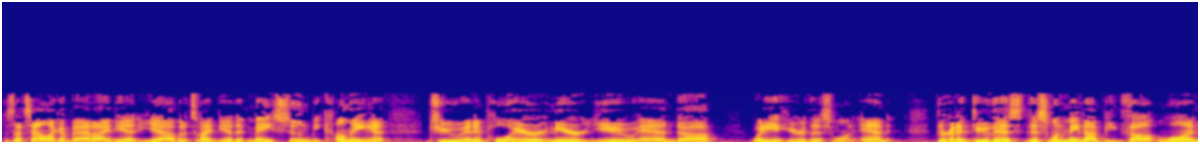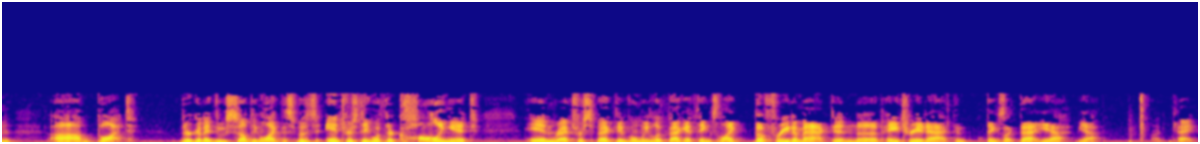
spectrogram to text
Does that sound like a bad idea? Yeah, but it's an idea that may soon be coming to an employer near you. And uh, wait do you hear this one. And they're going to do this. This one may not be the one, uh, but they're going to do something like this. But it's interesting what they're calling it in retrospective when we look back at things like the Freedom Act and the Patriot Act and things like that. Yeah, yeah. Okay.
